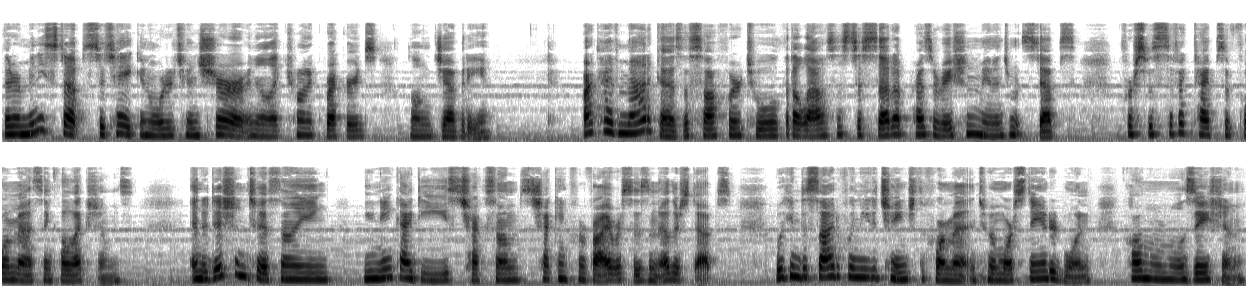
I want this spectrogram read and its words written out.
There are many steps to take in order to ensure an electronic record's longevity. Archivematica is a software tool that allows us to set up preservation management steps for specific types of formats and collections. In addition to assigning unique IDs, checksums, checking for viruses, and other steps, we can decide if we need to change the format into a more standard one called normalization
